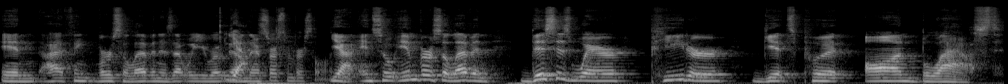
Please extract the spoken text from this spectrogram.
and I think verse eleven is that what you wrote down yeah, there? starts from verse 11. Yeah, and so in verse 11, this is where Peter gets put on blast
